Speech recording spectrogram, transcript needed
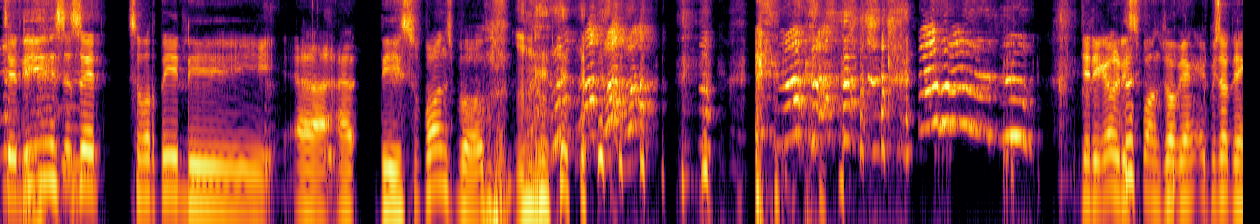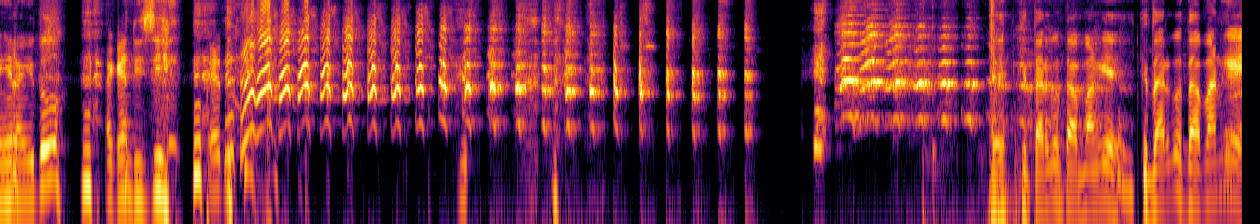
Jadi ini sesuai seperti di eh, di SpongeBob. Jadi kalau di SpongeBob yang episode yang hilang itu akan diisi Patrick. Eh, gitarku dapan ke? Gitarku dapan ke?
